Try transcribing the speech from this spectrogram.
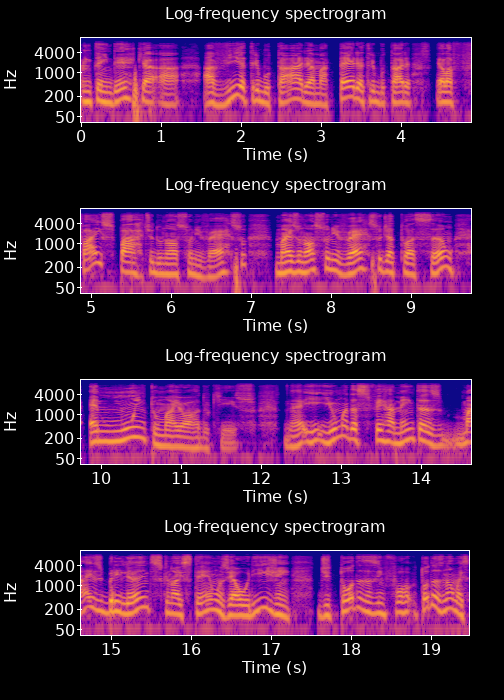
entender que a, a, a, via tributária, a matéria tributária, ela faz parte do nosso universo, mas o nosso universo de atuação é muito maior do que isso. Né? E, e uma das ferramentas mais brilhantes que nós temos e a origem de todas as informações, todas não, mas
